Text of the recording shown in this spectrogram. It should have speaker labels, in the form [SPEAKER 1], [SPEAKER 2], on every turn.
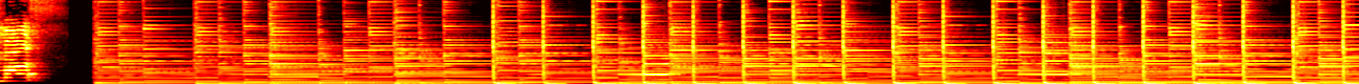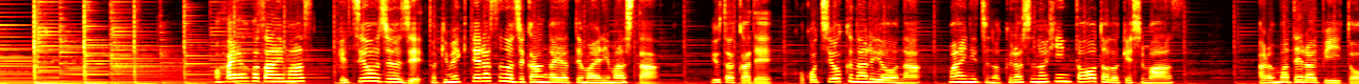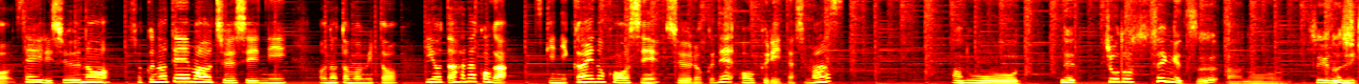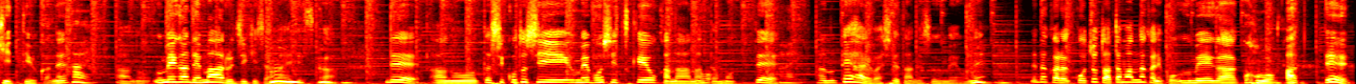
[SPEAKER 1] します。
[SPEAKER 2] おはようございます。月曜10時ときめきテラスの時間がやってまいりました。豊かで心地よくなるような毎日の暮らしのヒントをお届けします。アロマテラピーと整理収納食のテーマを中心に小野智美と伊予田花子が月2回の更新収録でお送りいたします。
[SPEAKER 3] あのねちょうど先月あの梅雨の時期っていうかね、
[SPEAKER 2] はい。
[SPEAKER 3] あの梅が出回る時期じゃないですか。
[SPEAKER 2] うんうん
[SPEAKER 3] であの私今年梅干しつけようかななんて思って
[SPEAKER 2] うんはい。
[SPEAKER 3] あの手配はしてたんです梅を
[SPEAKER 2] うん
[SPEAKER 3] ね。でだからこうちょっと頭の中にこう梅がこうあって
